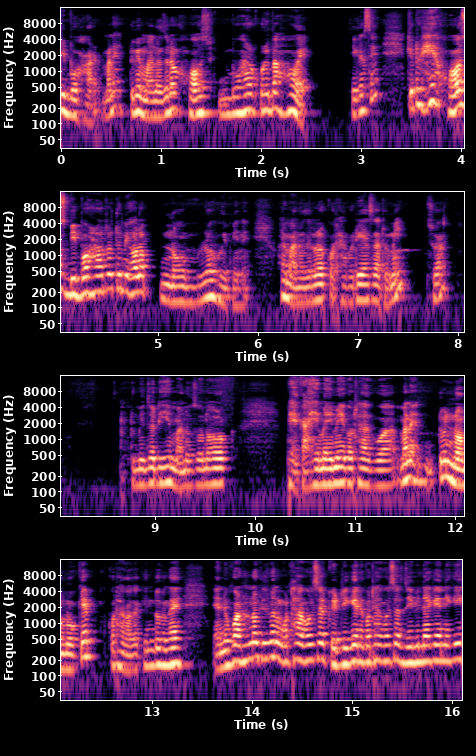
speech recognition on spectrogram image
ব্যৱহাৰ মানে তুমি মানুহজনক সজ ব্যৱহাৰ কৰিবা হয় ঠিক আছে? কিন্তু সেই সহজ ব্যৱহাৰটো তুমি অলপ নম্ৰ হৈ পিনে হয় মানুহজনৰ কথা পাতি আছা তুমি চোৱা। তুমি যদি সেই মানুহজনক ভেকাহি মাৰি মাৰি কথা কোৱা মানে তুমি নম্ৰকৈ কথা কৈছা কিন্তু মানে এনেকুৱা ধৰণৰ কিছুমান কথা কৈছা ক্ৰিটিকেল কথা কৈছা যিবিলাকে নেকি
